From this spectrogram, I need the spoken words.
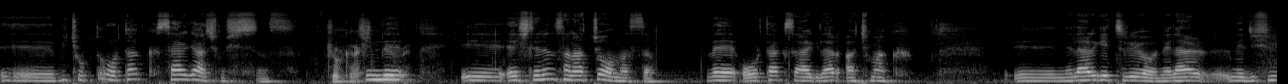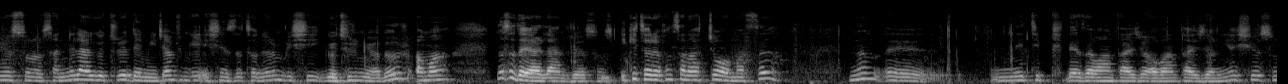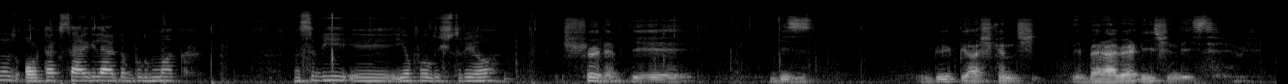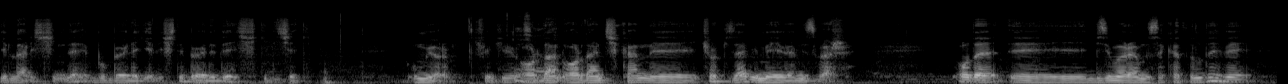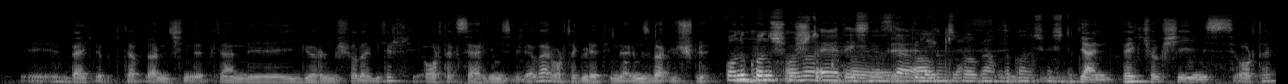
E, Birçok da ortak sergi açmışsınız. Çok açtı Şimdi evet. e, eşlerin sanatçı olması ve ortak sergiler açmak e, neler getiriyor, neler ne düşünüyorsunuz? Hani neler götürüyor demeyeceğim çünkü eşinizi de tanıyorum bir şey götürmüyordur ama nasıl değerlendiriyorsunuz? İki tarafın sanatçı olmasının e, ne tip dezavantaj ve avantajlarını yaşıyorsunuz? Ortak sergilerde bulunmak nasıl bir e, yapı oluşturuyor? Şöyle, e, biz büyük bir aşkın beraberliği içindeyiz. Yıllar içinde bu böyle gelişti, böyle de gidecek. Umuyorum. Çünkü İnşallah. oradan oradan çıkan e, çok güzel bir meyvemiz var. O da e, bizim aramıza katıldı ve e, belki de bu kitapların içinde falan e, görülmüş olabilir. Ortak sergimiz bile var, ortak üretimlerimiz var, üçlü. Onu konuşmuştuk. Onu evet eşinizle e, aldığımız programda konuşmuştuk. Yani pek çok şeyimiz ortak.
